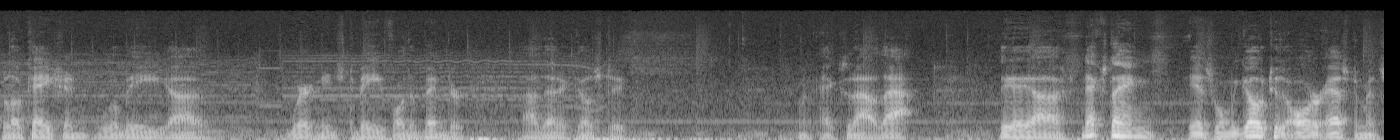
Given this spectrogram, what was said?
The location will be uh, where it needs to be for the vendor uh, that it goes to exit out of that. The uh, next thing is when we go to the order estimates,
